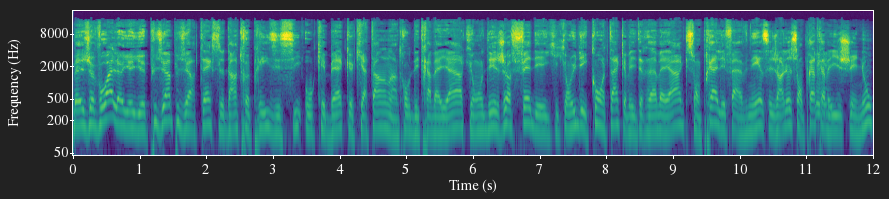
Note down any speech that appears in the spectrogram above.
Mais je vois, là, il y, a plusieurs, plusieurs textes d'entreprises ici au Québec qui attendent, entre autres, des travailleurs, qui ont déjà fait des, qui, ont eu des contacts avec des travailleurs, qui sont prêts à les faire venir. Ces gens-là sont prêts à mhm. travailler chez nous.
